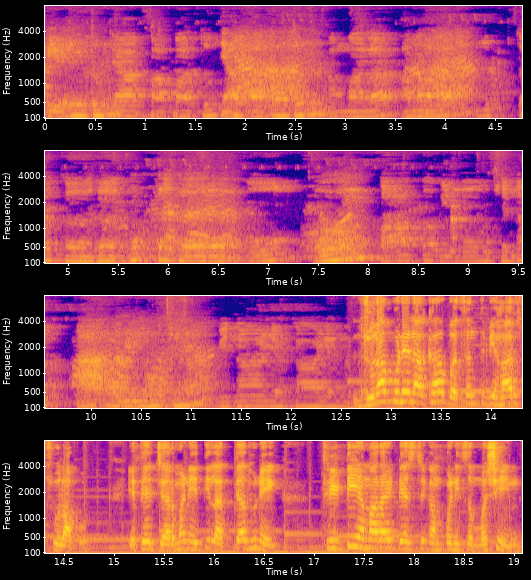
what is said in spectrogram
पिढीतून त्या पापातून त्या पापातून आम्हाला आम्हाला मुक्त कर. मुक्त कर. ओम ओम पाप विमोचन पाप विमोचन विनायकाय. जुना पुणे नाका वसंत विहार सोलापूर. येथे जर्मन येथील अत्याधुनिक three T M R I test कंपनीचं मशीन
